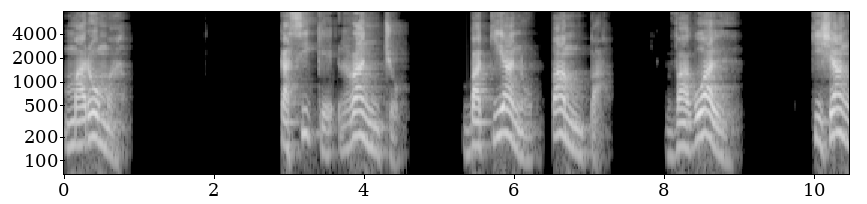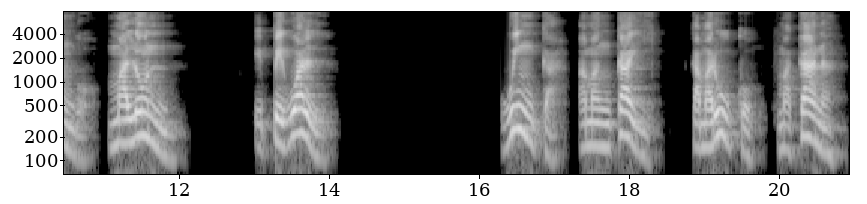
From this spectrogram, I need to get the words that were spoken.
maroma, cacique, rancho, vaquiano, pampa, vagual, quillango, malón, eh, pegual, huinca, amancay, camaruco, macana,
